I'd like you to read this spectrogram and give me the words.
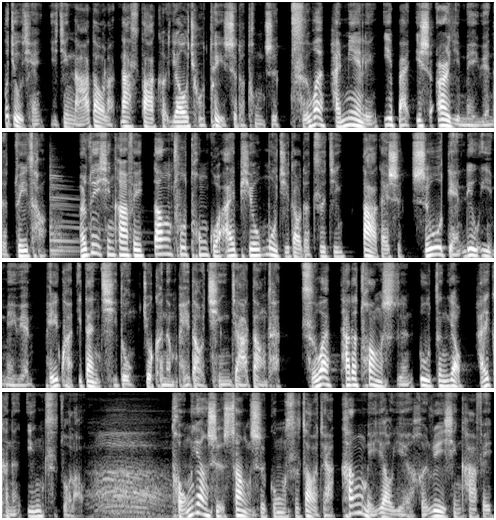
不久前已经拿到了纳斯达克要求退市的通知，此外还面临一百一十二亿美元的追偿。而瑞幸咖啡当初通过 IPO 募集到的资金大概是十五点六亿美元，赔款一旦启动就可能赔到倾家荡产。此外，它的创始人陆正耀还可能因此坐牢。同样是上市公司造假，康美药业和瑞幸咖啡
